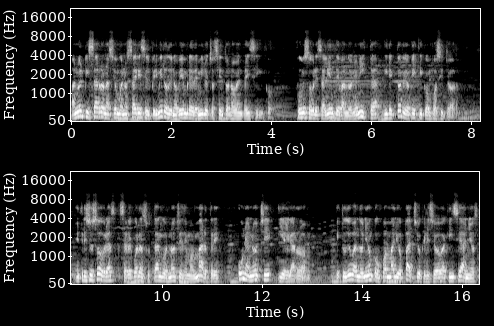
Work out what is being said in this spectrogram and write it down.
Manuel Pizarro nació en Buenos Aires el 1 de noviembre de 1895. Fue un sobresaliente bandoneonista, director de orquesta y compositor. Entre sus obras se recuerdan sus tangos Noches de Montmartre, Una Noche y El Garrón. Estudió bandoneón con Juan Malio Pacho, que le llevaba 15 años,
